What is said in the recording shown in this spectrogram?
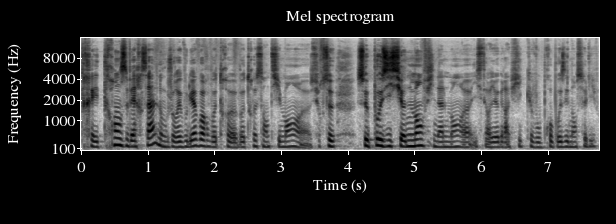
très transversal. Donc j'aurais voulu avoir votre, votre sentiment euh, sur ce, ce positionnement finalement euh, historiographique que vous proposez dans ce livre.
